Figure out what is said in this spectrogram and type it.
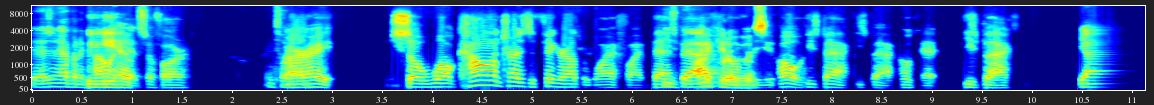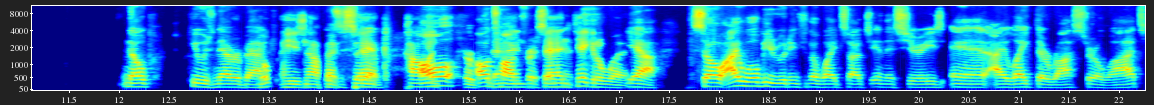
It hasn't happened to Colin have- yet so far. Until All now. right. So while Colin tries to figure out the Wi-Fi, Ben, He's back. kick it over to you. Oh, he's back. He's back. Okay, he's back. yeah, Nope, he was never back. Nope, he's not back. was a Ben. Colin, I'll- I'll talk for a Ben, second. take it away. Yeah. So I will be rooting for the White Sox in this series, and I like their roster a lot.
